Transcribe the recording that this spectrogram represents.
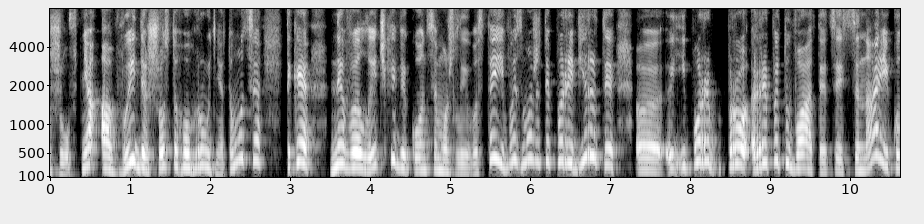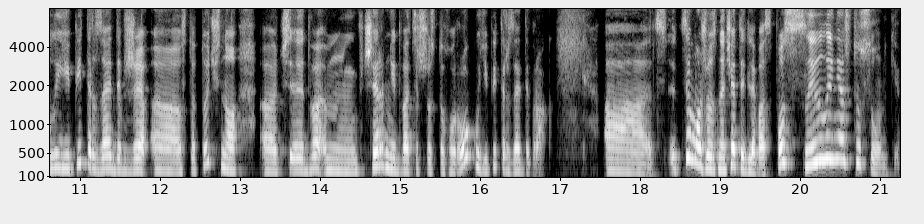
жовтня, а вийде 6 грудня. Тому це таке невеличке віконце можливостей, і ви зможете перевірити е, і прорепетувати цей сценарій, коли Юпітер зайде вже е, остаточно в червні 26-го року. Юпітер зайде в рак. Це може означати для вас посилення стосунків.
